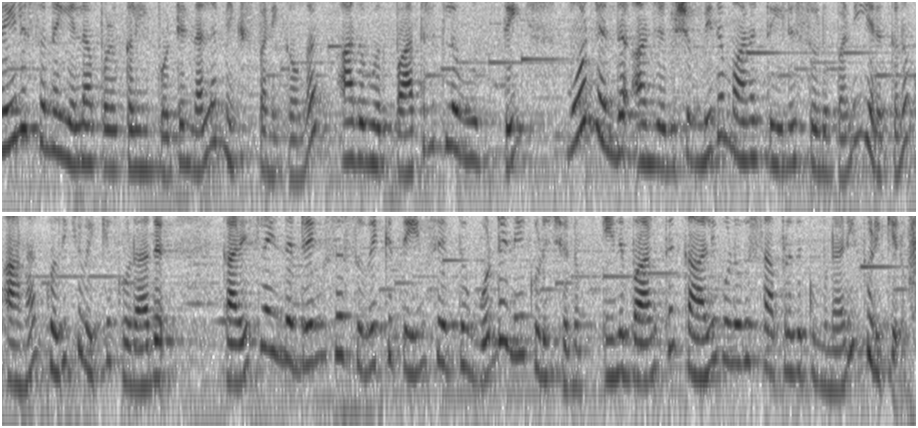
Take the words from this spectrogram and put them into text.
மேலே சொன்ன எல்லா பொருட்களையும் போட்டு நல்லா மிக்ஸ் பண்ணிக்கோங்க. அது ஒரு பாத்திரத்தில் ஊற்றி மூணுலேருந்து அஞ்சு நிமிஷம் மிதமான தீயில சூடு பண்ணி இறக்கணும். ஆனால் கொதிக்க வைக்கக்கூடாது. கடைசியில் இந்த ட்ரிங்க்ஸை சுவைக்கு தேன் சேர்த்து உடனே குடிச்சிடணும். இந்த பானத்தை காலை உணவு சாப்பிட்றதுக்கு முன்னாடி குடிக்கணும்.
